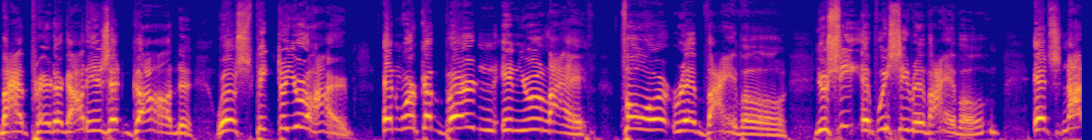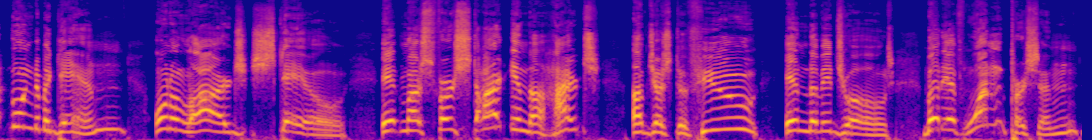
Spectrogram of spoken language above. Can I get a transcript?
My prayer to God is that God will speak to your heart and work a burden in your life for revival. You see, if we see revival, it's not going to begin on a large scale. It must first start in the hearts of just a few individuals. But if one person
